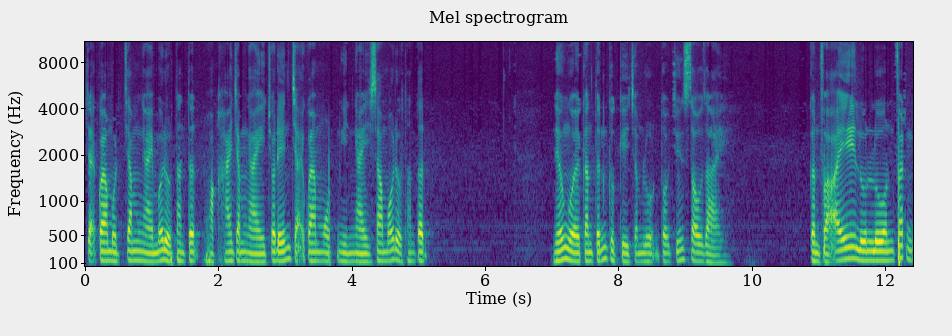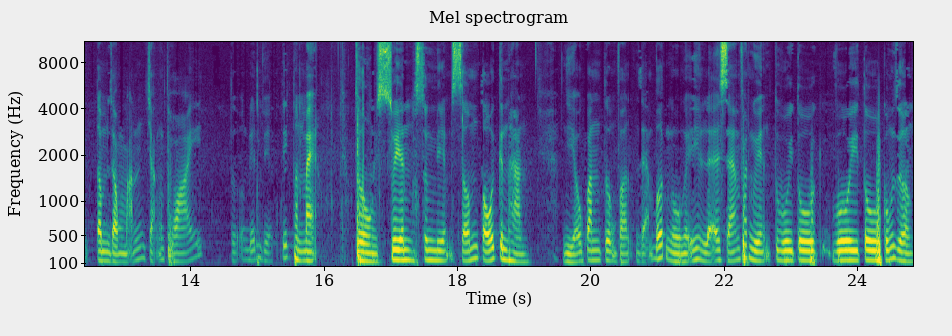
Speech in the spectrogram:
trải qua 100 ngày mới được thanh tịnh hoặc 200 ngày cho đến trải qua 1.000 ngày sau mới được thanh tịnh. Nếu người căn tính cực kỳ chậm lụn tội chiến sâu dài, cần phải luôn luôn phát tâm dòng mãn chẳng thoái tưởng đến việc tiếc thân mạng, thường xuyên xưng niệm sớm tối kinh hành, nhiều quan tượng Phật giảm bớt ngủ nghĩ lễ sáng phát nguyện vui tu vui tu cúng dường.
